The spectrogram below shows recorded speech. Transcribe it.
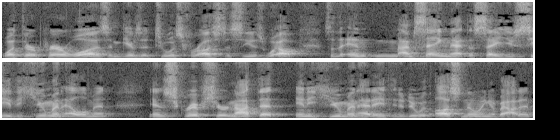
what their prayer was and gives it to us for us to see as well. So, the, and I'm saying that to say you see the human element in Scripture, not that any human had anything to do with us knowing about it,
